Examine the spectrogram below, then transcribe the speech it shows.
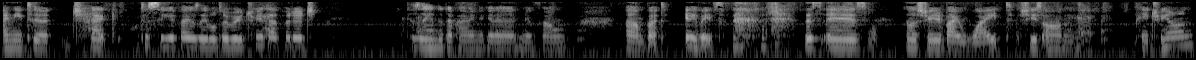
I need to check to see if I was able to retrieve that footage because I ended up having to get a new phone. Um, but anyways, this is illustrated by White. She's on Patreon.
